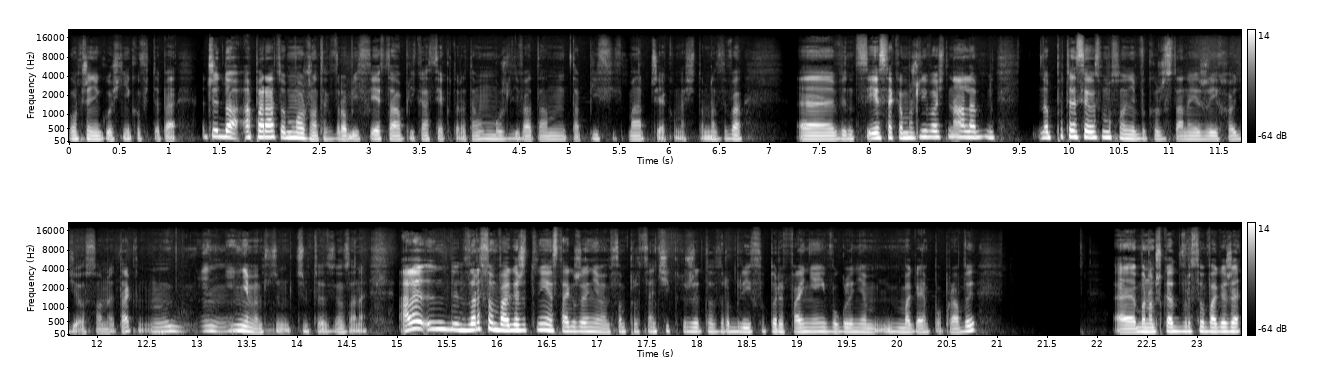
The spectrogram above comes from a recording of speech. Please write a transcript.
włączenie głośników itp. Znaczy do aparatu można tak zrobić, jest ta aplikacja, która tam umożliwia, tam ta PC Smart, czy jak ona się tam nazywa, e, więc jest taka możliwość, no ale no, potencjał jest mocno niewykorzystany, jeżeli chodzi o Sony, tak? Nie, nie wiem, czym, czym to jest związane. Ale zwracam uwagę, że to nie jest tak, że nie wiem, są procenci, którzy to zrobili super fajnie i w ogóle nie wymagają poprawy. E, bo na przykład zwrócę uwagę, że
